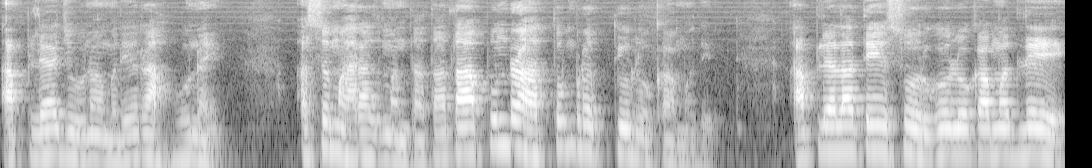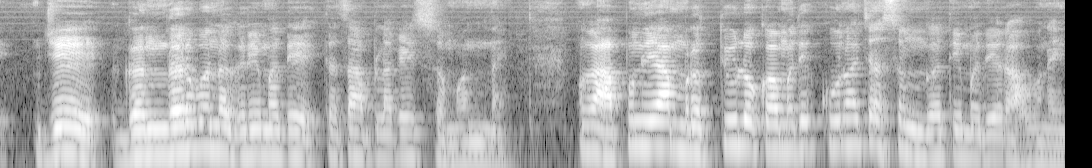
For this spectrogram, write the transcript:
आपल्या जीवनामध्ये राहू नये असं महाराज म्हणतात. आता आपण राहतो मृत्यू लोकामध्ये. आपल्याला ते स्वर्ग लोकामधले जे गंधर्व नगरीमध्ये त्याचा आपला काही संबंध नाही. मग आपण या मृत्यू लोकामध्ये कुणाच्या संगतीमध्ये राहू नये?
